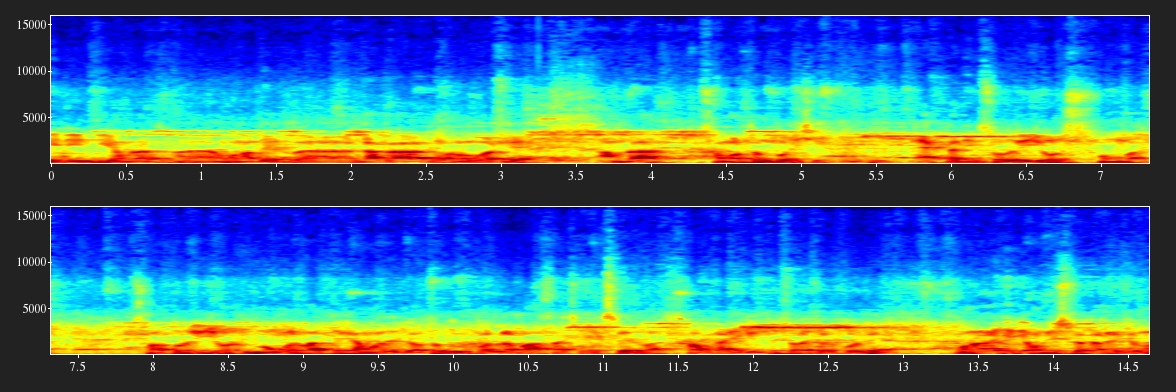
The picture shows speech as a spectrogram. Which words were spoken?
এই দিনটি আমরা ওনাদের ডাকা ধর্মঘটে আমরা সমর্থন করেছি। একটা দিন ষোলোই জুন সোমবার। সতেরোই জুন মঙ্গলবার থেকে আমাদের যত দূরপাল্লার বাস আছে এক্সপ্রেস বাস সব গাড়ি কিন্তু চলাচল করবে। ওনারা যদি অনির্দিষ্টকালের জন্য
